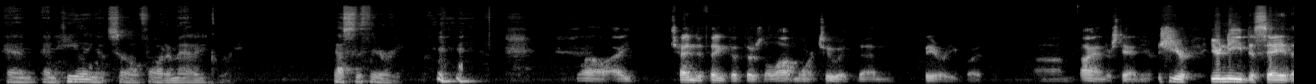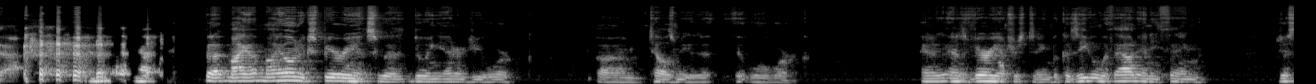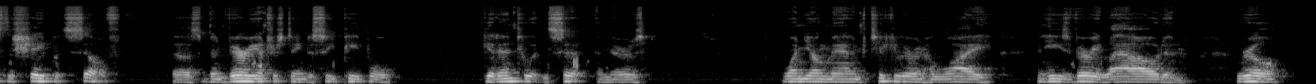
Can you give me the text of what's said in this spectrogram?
and, and healing itself automatically. That's the theory. well, I tend to think that there's a lot more to it than theory, but um, I understand your, your your need to say that. yeah. But my my own experience with doing energy work um, tells me that it will work, and, it's very interesting because even without anything, just the shape itself, uh, it's been very interesting to see people get into it and sit. And there's one young man in particular in Hawaii, and he's very loud and real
